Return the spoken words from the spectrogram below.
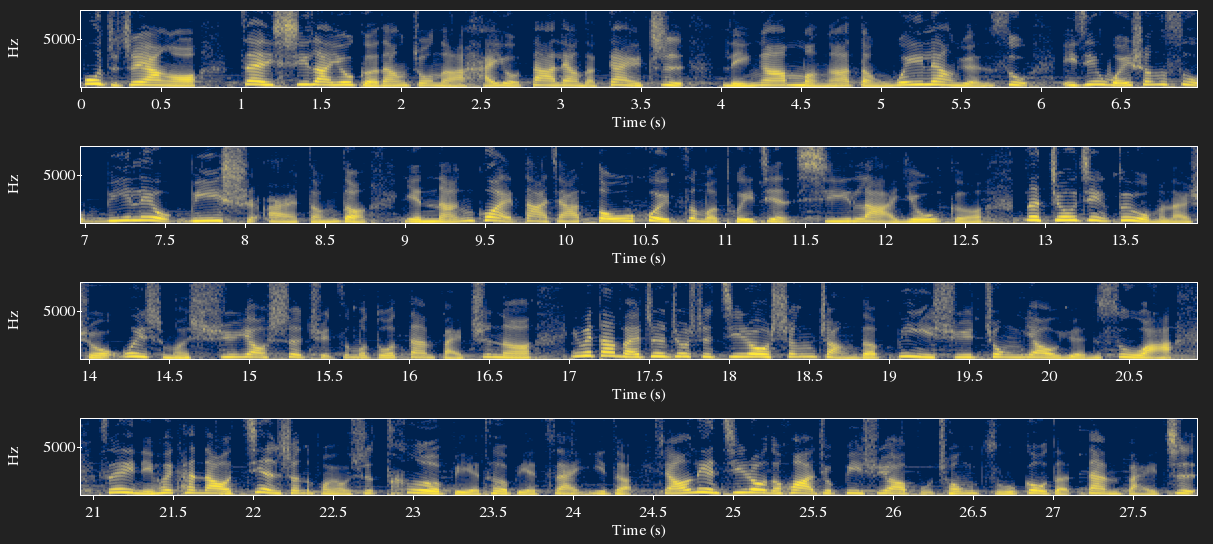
不止这样哦，在希腊优格当中呢，还有大量的钙质、磷啊、锰啊等微量元素。以及维生素 B 六、B 十二等等，也难怪大家都会这么推荐希腊优格。那究竟对我们来说，为什么需要摄取这么多蛋白质呢？因为蛋白质就是肌肉生长的必须重要元素啊。所以你会看到健身的朋友是特别特别在意的。想要练肌肉的话，就必须要补充足够的蛋白质。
